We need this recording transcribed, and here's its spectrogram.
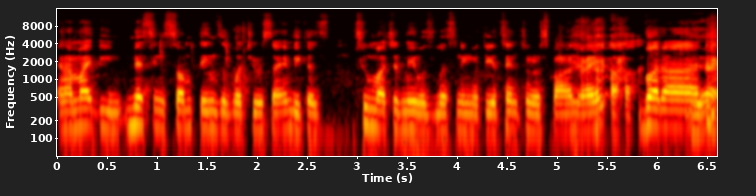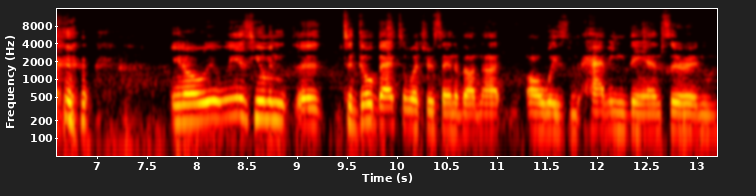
and I might be missing some things of what you were saying because too much of me was listening with the intent to respond, right? But uh, you know, we, we as humans, uh, to go back to what you're saying about not always having the answer, and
